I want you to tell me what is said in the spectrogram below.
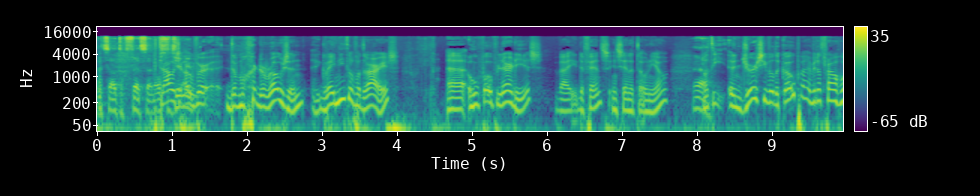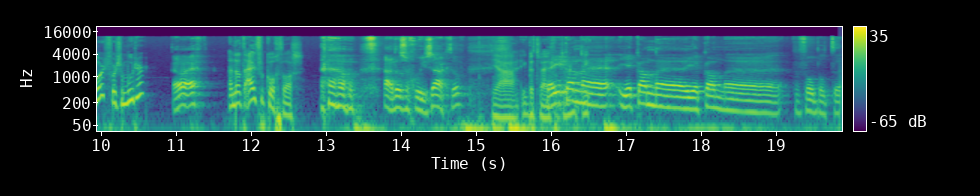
dat zou toch vet zijn. Als Trouwens, Jimmy- over de Mar Rosen. Ik weet niet of het waar is. eh, hoe populair die is bij de fans in San Antonio. Ja. Dat hij een jersey wilde kopen. Heb je dat verhaal gehoord? Voor zijn moeder. Oh, echt? En dat het uitverkocht was. Oh, nou, dat is een goede zaak, toch? Ja, ik betwijfel Ja, je, kan, eh, je kan, eh, je kan eh, bijvoorbeeld eh,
